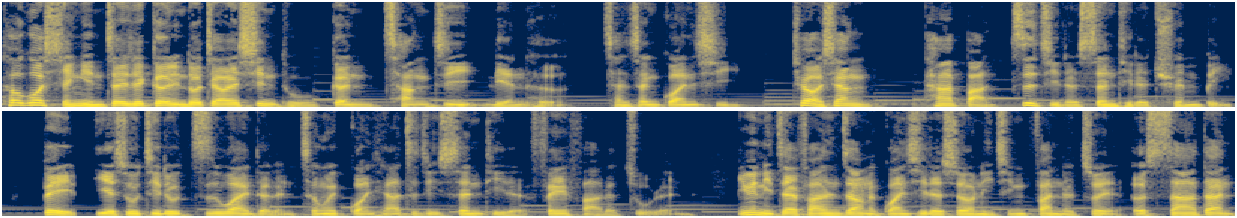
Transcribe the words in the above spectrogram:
透过行淫，这些哥林多教会信徒跟娼妓联合产生关系，就好像他把自己的身体的权柄。被耶稣基督之外的人成为管辖自己身体的非法的主人，因为你在发生这样的关系的时候，你已经犯了罪，而撒旦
